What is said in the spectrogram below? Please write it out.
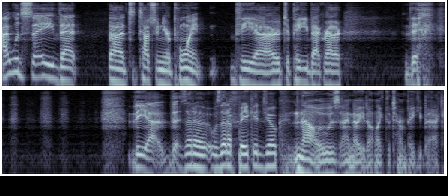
I would say that uh, to touch on your point, the uh, or to piggyback rather, the the uh, the Is that a was that a bacon joke? no, it was. I know you don't like the term piggyback.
